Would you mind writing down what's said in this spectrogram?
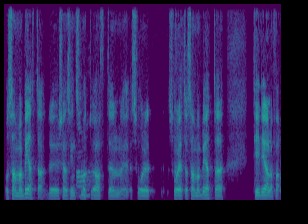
och samarbeta. Det känns inte ja. som att du har haft en svårighet, svårighet att samarbeta tidigare i alla fall.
